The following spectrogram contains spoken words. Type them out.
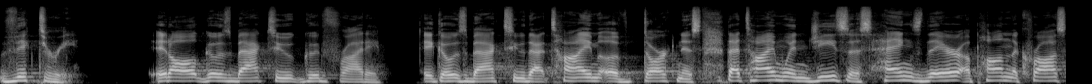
victory. It all goes back to Good Friday. It goes back to that time of darkness, that time when Jesus hangs there upon the cross.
